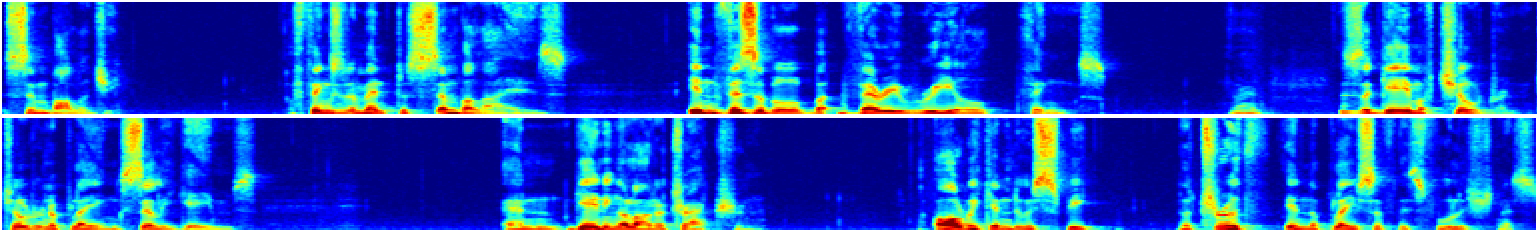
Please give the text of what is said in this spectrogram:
symbology of things that are meant to symbolize invisible but very real things. Right? This is a game of children. Children are playing silly games and gaining a lot of traction. All we can do is speak the truth in the place of this foolishness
